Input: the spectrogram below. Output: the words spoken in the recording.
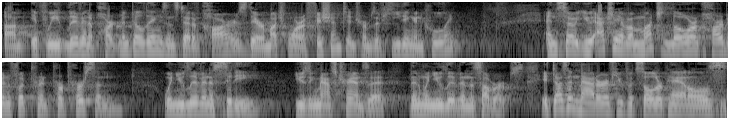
um, if we live in apartment buildings instead of cars, they are much more efficient in terms of heating and cooling. And so you actually have a much lower carbon footprint per person when you live in a city using mass transit than when you live in the suburbs. It doesn't matter if you put solar panels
